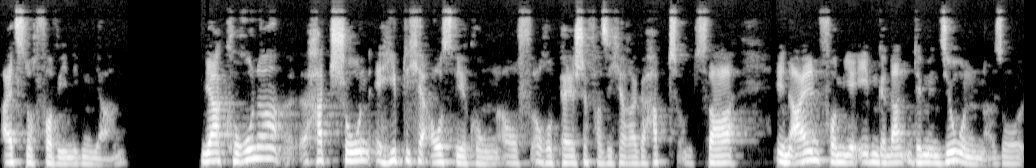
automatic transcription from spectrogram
als noch vor wenigen Jahren. Ja, Corona hat schon erhebliche Auswirkungen auf europäische Versicherer gehabt, und zwar in allen von mir eben genannten Dimensionen, also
